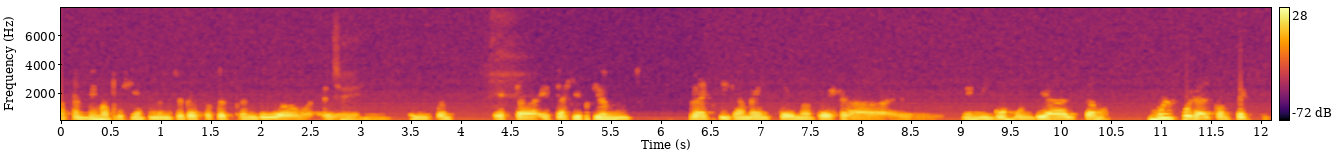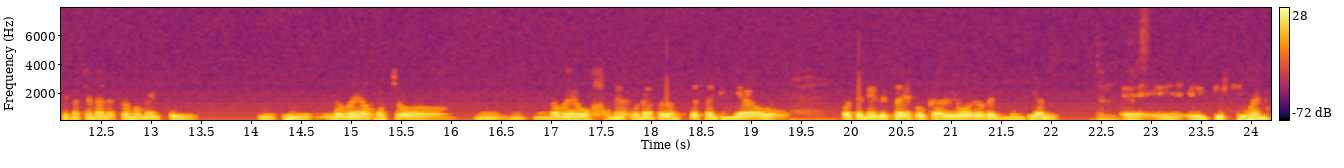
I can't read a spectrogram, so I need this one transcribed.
hasta el mismo presidente del MSP está sorprendido. Eh, y bueno, esta, esta gestión prácticamente nos deja eh, sin ningún mundial, estamos muy fuera del contexto internacional en este momento y, no veo mucho, no veo una, pronta salida o, tener esa época de oro del mundial. Eh, eh, que sí, bueno,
